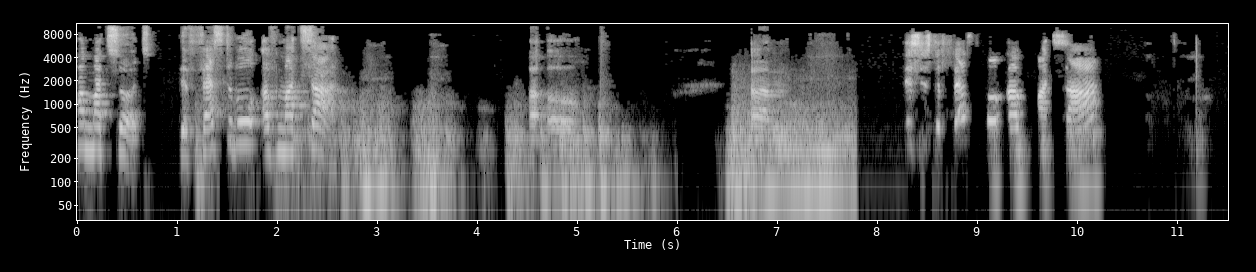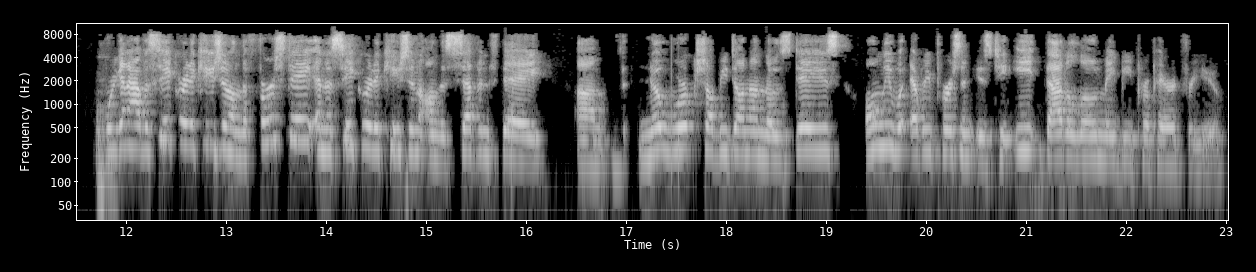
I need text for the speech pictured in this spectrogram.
HaMatzot, the festival of matzah. Uh oh. Um, this is the festival of matzah. We're going to have a sacred occasion on the first day and a sacred occasion on the seventh day. Um, no work shall be done on those days. Only what every person is to eat, that alone may be prepared for you.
